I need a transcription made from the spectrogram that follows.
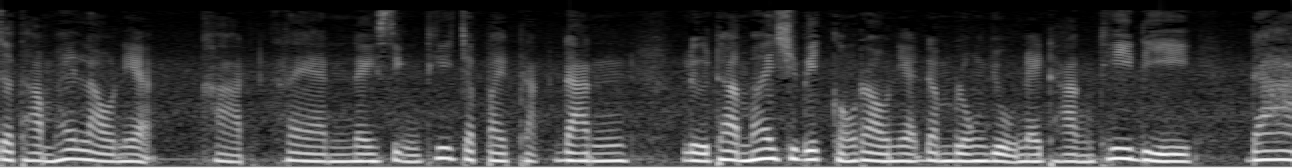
จะทำให้เราเนี่ยขาดแคลนในสิ่งที่จะไปผลักดัน หรือทำให้ชีวิตของเราเนี่ยดำรงอยู่ในทางที่ดีได้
